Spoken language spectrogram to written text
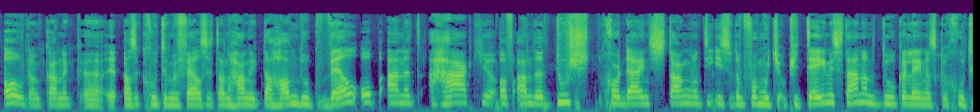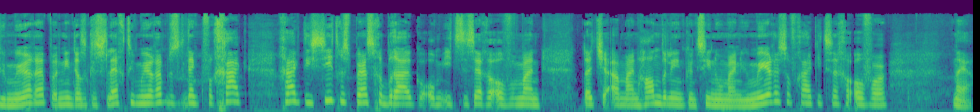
Oh, dan kan ik, eh, als ik goed in mijn vel zit, dan hang ik de handdoek wel op aan het haakje of aan de douchegordijnstang, want die is, daarvoor moet je op je tenen staan. En dat doe ik alleen als ik een goed humeur heb en niet als ik een slecht humeur heb. Dus ik denk van, ga ik, ga ik die citruspers gebruiken om iets te zeggen over mijn, dat je aan mijn handeling kunt zien hoe mijn humeur is, of ga ik iets zeggen over, nou ja,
